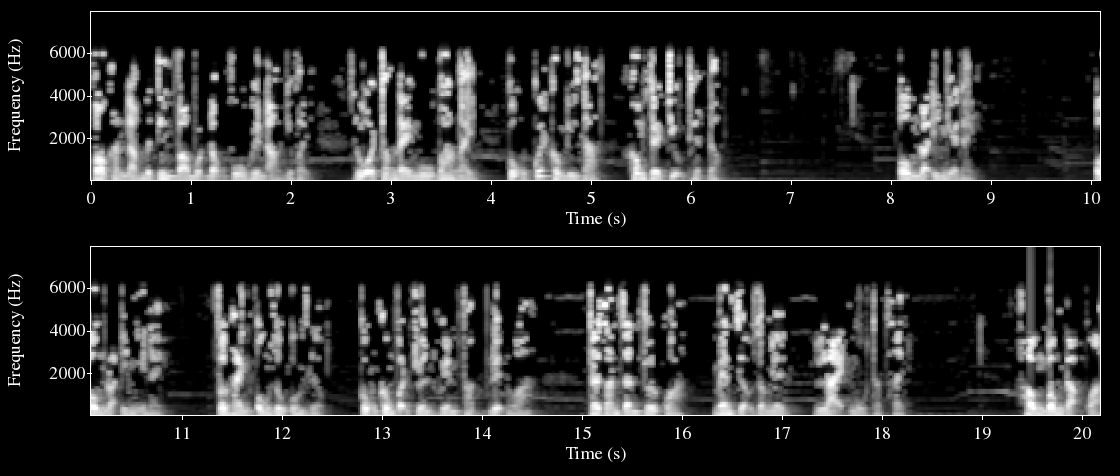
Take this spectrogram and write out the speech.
Khó khăn lắm mới tiến vào một động phù huyền ảo như vậy. Dù ở trong này ngủ ba ngày, Cũng quyết không đi ra, Không thể chịu thiệt đâu. Ôm loại ý nghĩa này. Ôm loại ý nghĩ này, Phương Hành ung dung uống rượu. Cũng không vận chuyển huyền pháp luyện hóa. Thời gian dần trôi qua Men rượu dâng lên Lại ngủ thật say. Hồng bông đạo quả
